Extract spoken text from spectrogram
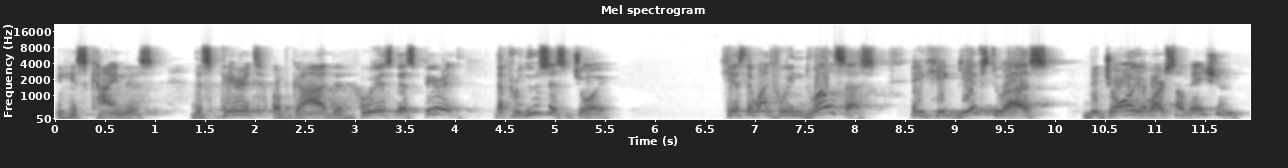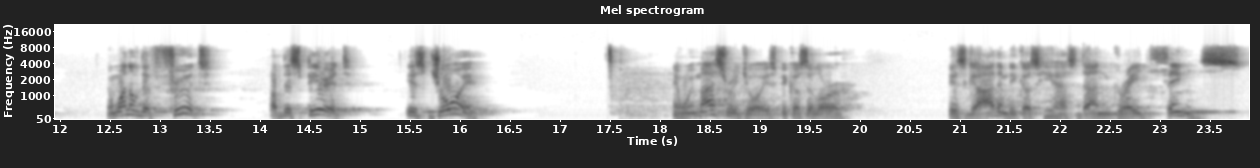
in His kindness, the Spirit of God, who is the Spirit that produces joy. He is the one who indwells us, and He gives to us the joy of our salvation. And one of the fruit of the Spirit is joy. And we must rejoice because the Lord is God and because He has done great things.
